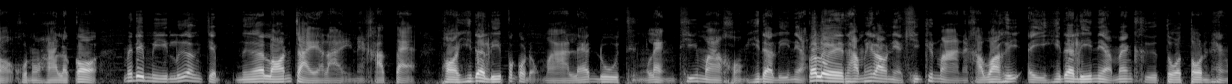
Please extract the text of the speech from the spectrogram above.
ต่อโคโนฮะแล้วก็ไม่ได้มีเรื่องเจ็บเนื้อร้อนใจอะไรนะครับแต่พอฮิดาริปรากฏออกมา และดูถึงแหล่งที่มาของฮิดาริเนี่ยก็เลยทำให้เราเนี่ยคิดขึ้นมานะครับว่าเฮ้ยไอฮิดาริเนี่ยแม่งคือตัวตนแห่ง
